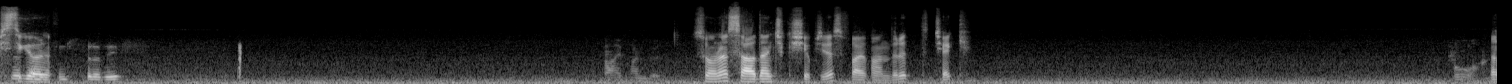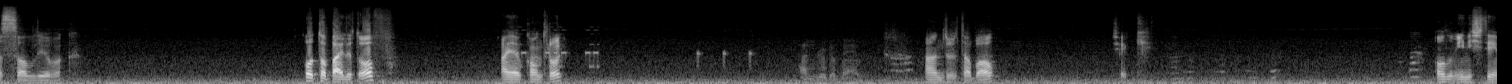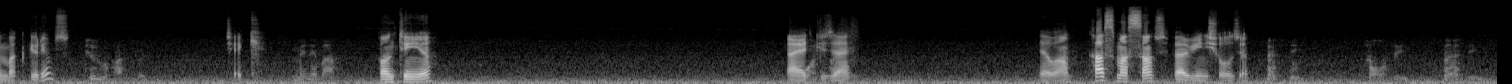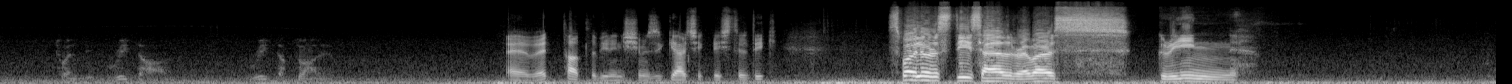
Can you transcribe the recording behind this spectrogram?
pisti gördüm. Üçüncü sıradayız. 500. Sonra sağdan çıkış yapacağız. 500 check. 400. Nasıl sallıyor bak. Autopilot off. I have control. 100 above. 100 above. Check. Oğlum inişteyim bak görüyor musun? 200. Check. Minimum. Continue. Gayet güzel. Devam. Kasmazsam süper bir iniş olacak. 50. 40. 30. 20. Retard. Retard drive. Evet, tatlı bir inişimizi gerçekleştirdik. Spoilers, diesel, reverse, green.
